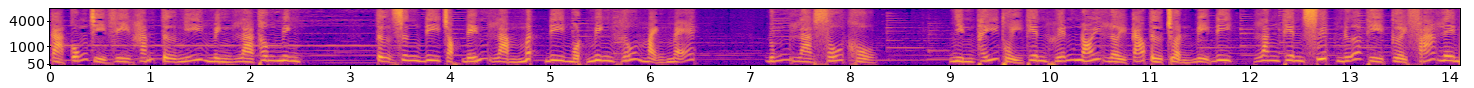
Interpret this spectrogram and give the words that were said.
cả cũng chỉ vì hắn tự nghĩ mình là thông minh. Tự dưng đi chọc đến làm mất đi một minh hữu mạnh mẽ. Đúng là số khổ. Nhìn thấy Thủy Thiên Huyến nói lời cáo từ chuẩn bị đi, Lăng Thiên suýt nữa thì cười phá lên.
